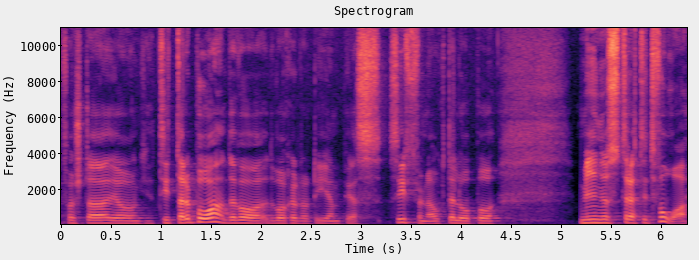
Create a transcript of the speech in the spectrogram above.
första jag tittade på det var, det var självklart EMPS-siffrorna och det låg på minus 32.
